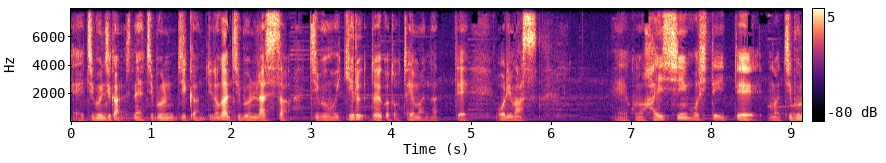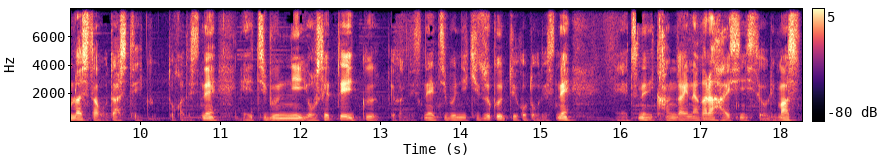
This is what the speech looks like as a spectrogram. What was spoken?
え自分時間ですね。自分時間っていうのが自分らしさ自分を生きるということをテーマになっております。えこの配信をしていて、まあ、自分らしさを出していくとかですね、え自分に寄せていくというかですね自分に気づくということをですね、え常に考えながら配信しております。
